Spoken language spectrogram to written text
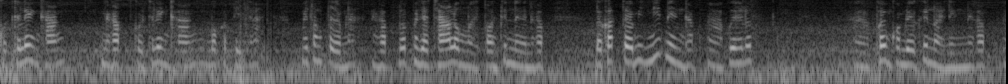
กดกระเร่งค้างนะครับ กดกระเร่งค้างปกตินะ ไม่ต้องเติมนะนะครับรถมันจะช้าลงหน่อยตอนขึ้นเนินนะครับ แล้วก็เติมอีกนิดนึงครับเพื่อให้รถเพิ่มความเร็วขึ้นหน่อยหนึ่งนะครับอ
